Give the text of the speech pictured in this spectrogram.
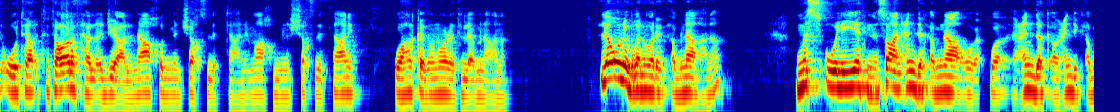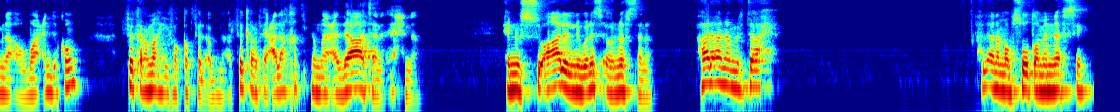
وتتوارثها الأجيال. ناخذ من شخص للثاني ناخذ من الشخص للثاني. وهكذا نورث لأبنائنا. لو نبغى نورث أبنائنا مسؤوليتنا سواء عندك أبناء وعندك أو عندك أبناء أو ما عندكم الفكرة ما هي فقط في الأبناء. الفكرة في علاقتنا مع ذاتنا إحنا. إنه السؤال اللي نبغى نسأله نفسنا هل أنا مرتاح؟ هل أنا مبسوطة من نفسي؟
